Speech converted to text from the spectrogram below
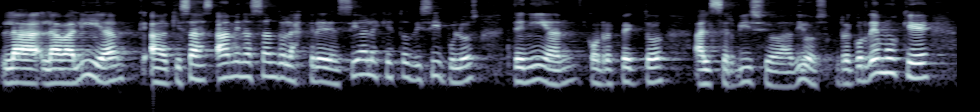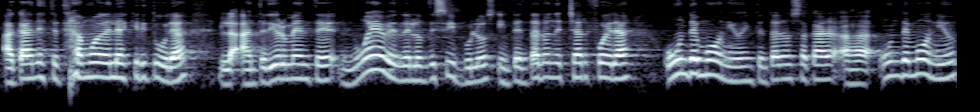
la, valía, quizás amenazando las credenciales que estos discípulos tenían con respecto al servicio a Dios. Recordemos que acá en este tramo de la escritura, anteriormente nueve de los discípulos intentaron echar fuera un demonio, intentaron sacar a un demonio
